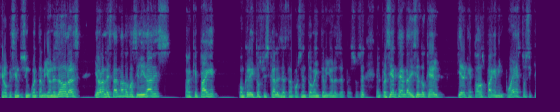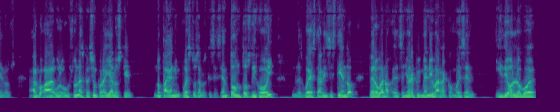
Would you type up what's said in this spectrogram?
creo que 150 millones de dólares, y ahora le están dando facilidades para que pague con créditos fiscales de hasta por 120 millones de pesos. ¿eh? El presidente anda diciendo que él quiere que todos paguen impuestos y que los, algo, ah, usó una expresión por ahí a los que no pagan impuestos, a los que se sean tontos, dijo hoy, les voy a estar insistiendo, pero bueno, el señor Epigmenio Ibarra, como es el ideólogo,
